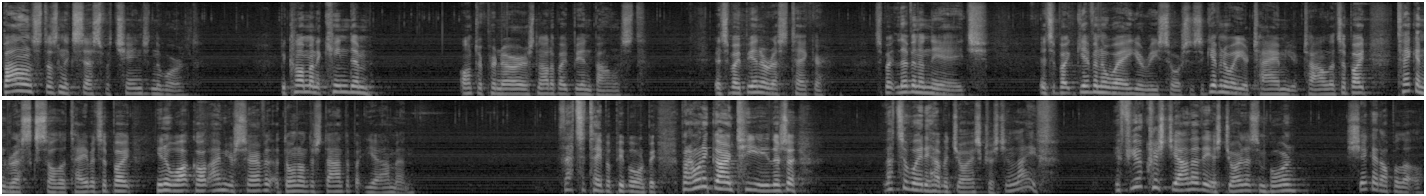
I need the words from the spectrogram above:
Balance doesn't exist with change in the world. Becoming a kingdom entrepreneur is not about being balanced. It's about being a risk taker. It's about living on the edge. It's about giving away your resources, giving away your time, your talent. It's about taking risks all the time. It's about, you know what, God, I'm your servant. I don't understand it, but yeah, I'm in. That's the type of people I want to be. But I want to guarantee you, there's a, that's a way to have a joyous Christian life. If your Christianity is joyless and boring, shake it up a little.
